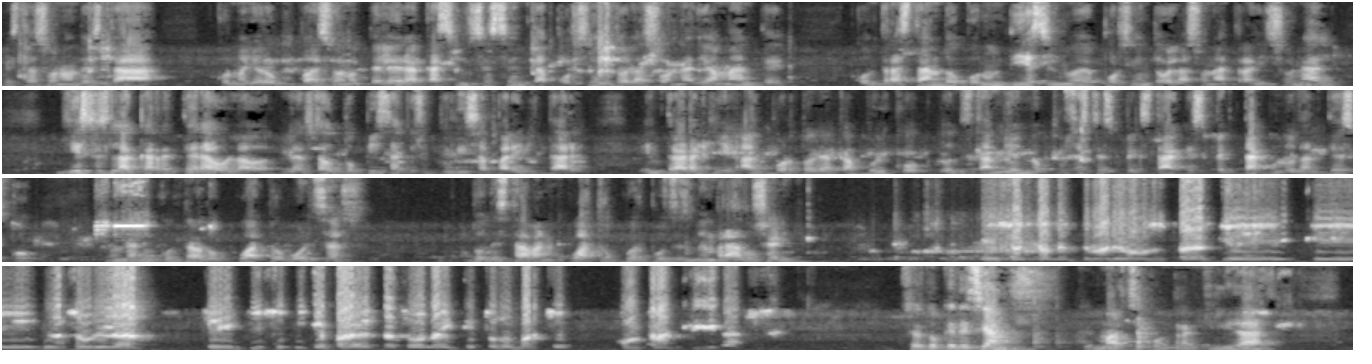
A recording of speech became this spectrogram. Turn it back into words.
esta zona donde está con mayor ocupación hotelera, casi un 60% de la zona diamante, contrastando con un 19% de la zona tradicional. Y esa es la carretera o la, esta autopista que se utiliza para evitar entrar aquí al puerto de Acapulco, donde están viendo pues este espectáculo dantesco, donde han encontrado cuatro bolsas donde estaban cuatro cuerpos desmembrados, Eric. Exactamente, Mario, vamos a esperar que, que la seguridad se intensifique para esta zona y que todo marche con tranquilidad. Eso es lo que deseamos, que marche con tranquilidad.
